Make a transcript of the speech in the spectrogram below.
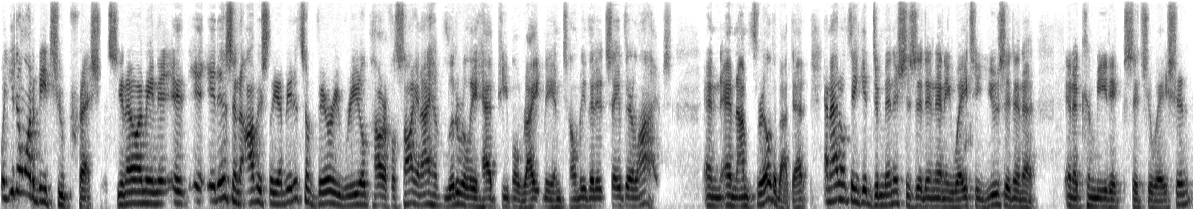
well, you don't want to be too precious. You know, I mean, it, it, it isn't obviously. I mean, it's a very real, powerful song, and I have literally had people write me and tell me that it saved their lives, and and I'm thrilled about that. And I don't think it diminishes it in any way to use it in a in a comedic situation.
